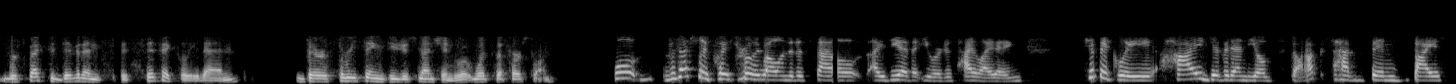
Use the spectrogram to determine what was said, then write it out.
respect to dividends specifically, then, there are three things you just mentioned. What's the first one? Well, this actually plays really well into the style idea that you were just highlighting typically high dividend yield stocks have been biased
